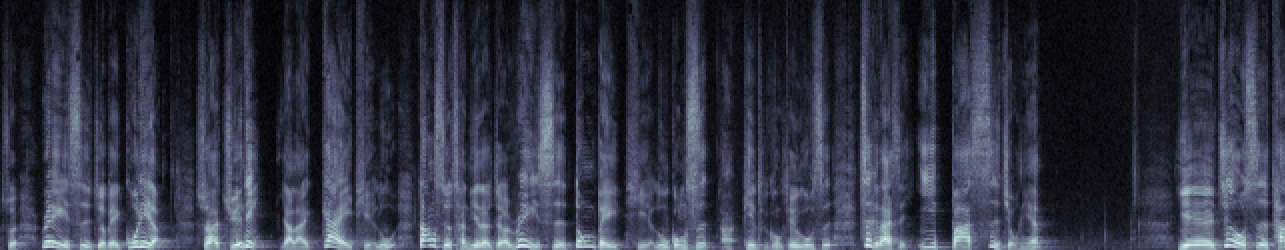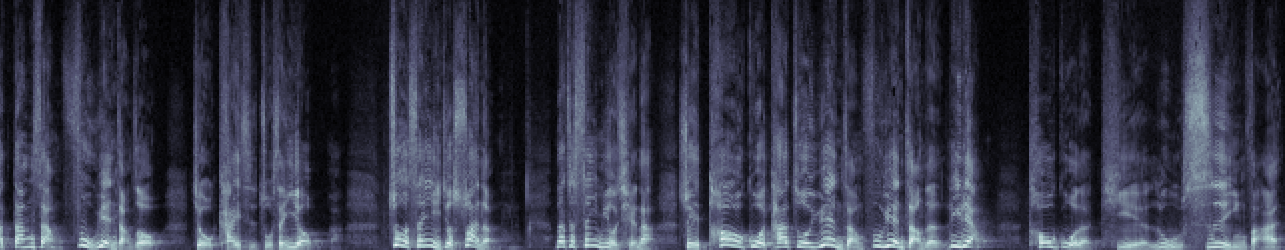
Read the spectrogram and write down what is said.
所以瑞士就被孤立了，所以他决定要来盖铁路，当时就成立了这瑞士东北铁路公司啊，铁路公铁路公司，这个大概是一八四九年。也就是他当上副院长之后，就开始做生意哦，啊，做生意就算了，那这生意没有钱呐，所以透过他做院长、副院长的力量，透过了铁路私营法案，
